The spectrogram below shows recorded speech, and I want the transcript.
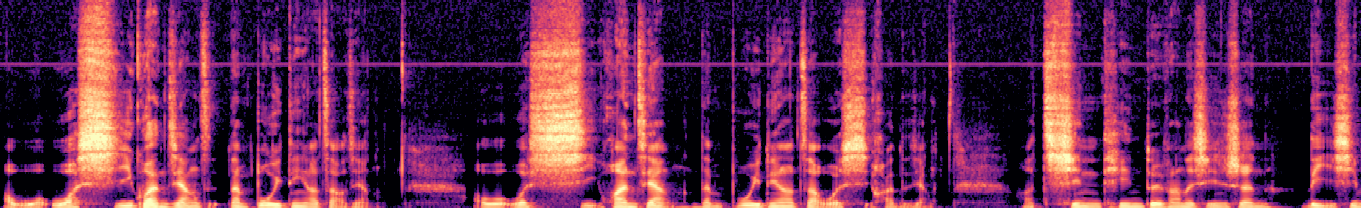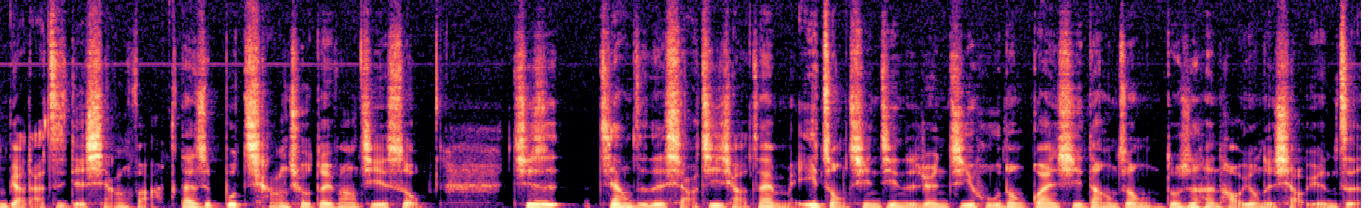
啊，我我习惯这样子，但不一定要照这样。啊，我我喜欢这样，但不一定要照我喜欢的这样。啊，倾听对方的心声，理性表达自己的想法，但是不强求对方接受。其实这样子的小技巧，在每一种情境的人际互动关系当中，都是很好用的小原则。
